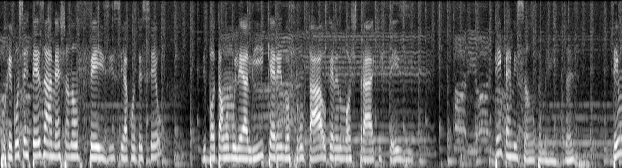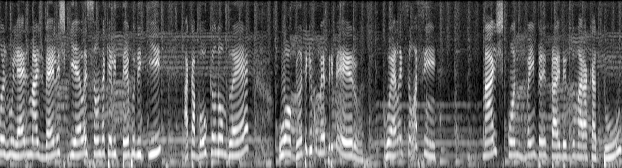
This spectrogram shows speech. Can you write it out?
porque com certeza a mestra não fez isso e aconteceu de botar uma mulher ali querendo afrontar ou querendo mostrar que fez. Tem permissão também, né? Tem umas mulheres mais velhas que elas são daquele tempo de que acabou o candomblé, o ogã tem que comer primeiro. Ou elas são assim. Mas quando vem para dentro do maracatu,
